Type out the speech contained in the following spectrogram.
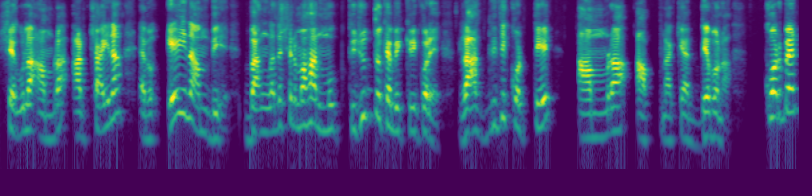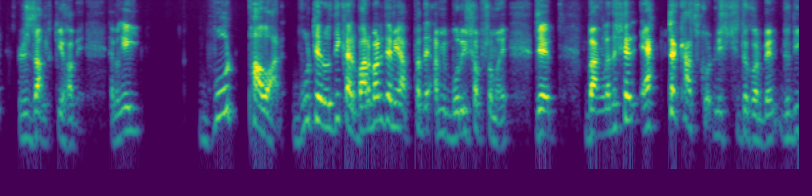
সেগুলো আমরা আর চাই না এবং এই নাম দিয়ে বাংলাদেশের মহান মুক্তিযুদ্ধকে বিক্রি করে রাজনীতি করতে আমরা আপনাকে আর দেব না। করবেন রেজাল্ট কি হবে? এবং এই ভোট পাওয়ার ভোটের অধিকার বারবার যে আমি আপনাদের, আমি বলি সব সময় যে বাংলাদেশের একটা কাজ নিশ্চিত করবেন, যদি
